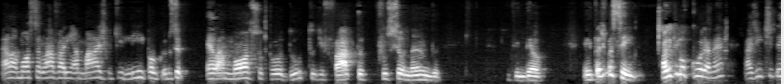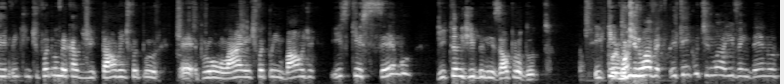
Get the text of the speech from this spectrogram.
ela mostra lá a varinha mágica que limpa, não sei, ela mostra o produto de fato funcionando. Entendeu? Então, tipo assim, olha que loucura, né? A gente, de repente, a gente foi para o mercado digital, a gente foi para o é, online, a gente foi para o inbound e esquecemos de tangibilizar o produto. E quem, continua, muito... e quem continua aí vendendo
